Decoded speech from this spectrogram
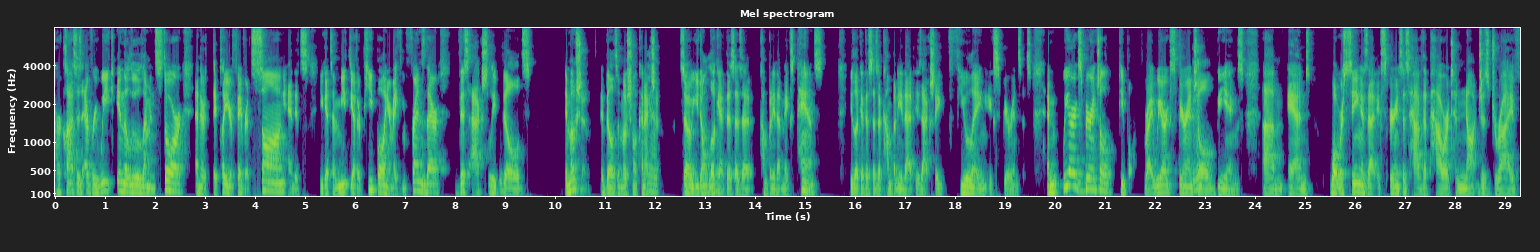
her classes every week in the Lululemon store, and they play your favorite song, and it's you get to meet the other people, and you're making friends there. This actually mm. builds emotion. It builds emotional connection. Yeah. So you don't look mm-hmm. at this as a company that makes pants. You look at this as a company that is actually fueling experiences. And we are mm-hmm. experiential people, right? We are experiential mm-hmm. beings. Um, and what we're seeing is that experiences have the power to not just drive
